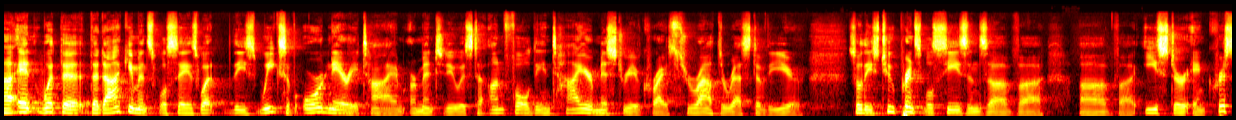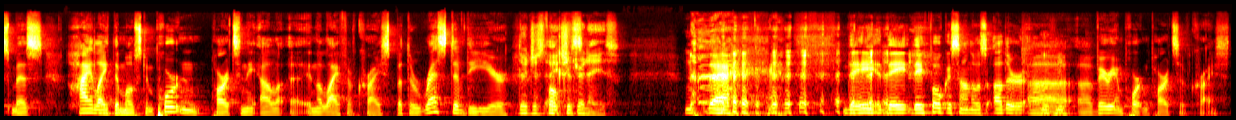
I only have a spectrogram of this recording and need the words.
uh, and what the, the documents will say is what these weeks of ordinary time are meant to do is to unfold the entire mystery of Christ throughout the rest of the year. So these two principal seasons of, uh, of uh, Easter and Christmas highlight the most important parts in the, uh, in the life of Christ, but the rest of the year They're just focus- extra days. they, they, they focus on those other uh, uh, very important parts of Christ.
